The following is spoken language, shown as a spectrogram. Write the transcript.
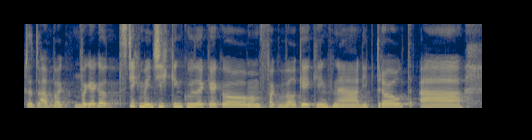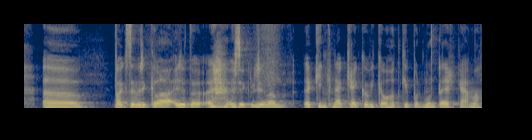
To to... A pak, hmm. pak jako z těch menších kinků, tak jako mám fakt velký king na Deep Throat a uh, pak jsem říkala, že to řeknu, že mám king na krajkový kalhotky pod montérkama.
